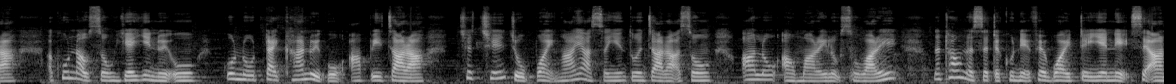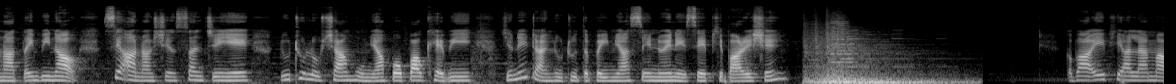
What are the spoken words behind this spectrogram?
တာအခုနောက်ဆုံးရဲရင်တွေကိုကိုနိုတိုက်ခန်းတွေကိုအားပေးကြတာ ချက်ချင်းကြို point 900စရင်သွင်းကြတာအစုံအလုံးအောင်ပါတယ်လို့ဆိုပါတယ်2021ခုနှစ်ဖေဖော်ဝါရီ1ရက်နေ့စစ်အာဏာသိမ်းပြီးနောက်စစ်အာဏာရှင်စန့်ကျင်ရေးလူထုလှုပ်ရှားမှုများပေါ်ပေါက်ခဲ့ပြီးယနေ့တိုင်လူထုတပိန်များဆင်နွှဲနေဆဲဖြစ်ပါတယ်ရှင်ကဘာအေးဖျားလမ်းမှာ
